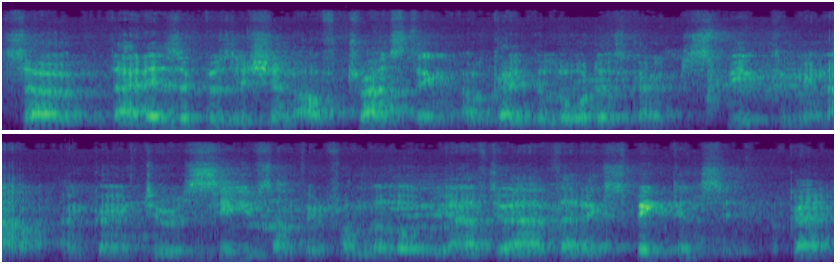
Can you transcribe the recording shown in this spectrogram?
So that is a position of trusting. Okay, the Lord is going to speak to me now. I'm going to receive something from the Lord. You have to have that expectancy. Okay.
